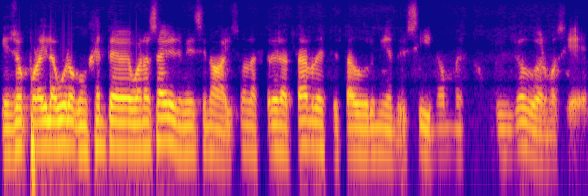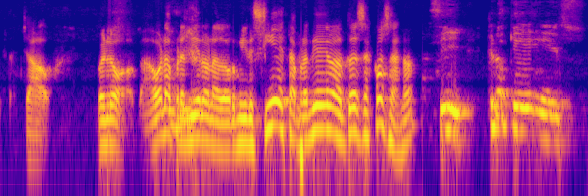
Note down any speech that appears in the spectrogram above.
Que yo por ahí laburo con gente de Buenos Aires y me dicen, no, ahí son las 3 de la tarde, este está durmiendo. Y sí, no me, yo duermo siesta, chao. Bueno, ahora aprendieron a dormir siesta, aprendieron a todas esas cosas, ¿no? Sí, creo que es,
